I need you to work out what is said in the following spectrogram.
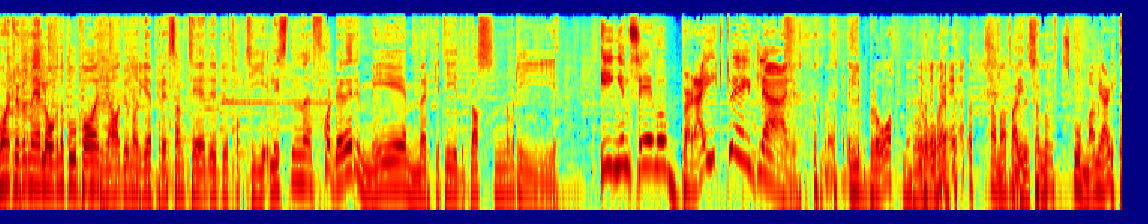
Morgenklubben med Loven og Co. på Radio Norge presenterer topp 10-listen Fordeler med mørketid. Plass nummer ti. Ingen ser hvor bleik du egentlig er. Eller blå. Blå, ja. Samme farge Litt som skumma melk.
